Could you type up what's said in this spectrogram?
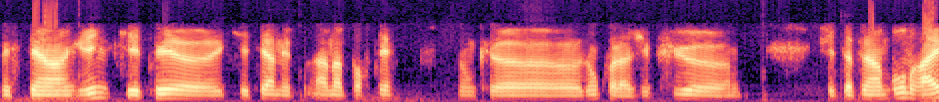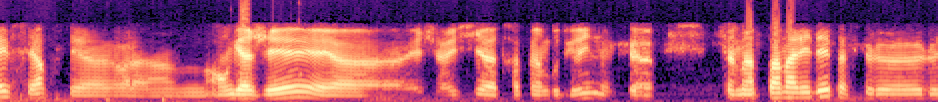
mais c'était un green qui était, qui était à, à ma portée. Donc, donc voilà, j'ai pu, j'ai tapé un bon drive, certes, et, voilà, engagé, et, j'ai réussi à attraper un bout de green. Donc, ça m'a pas mal aidé parce que le, le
